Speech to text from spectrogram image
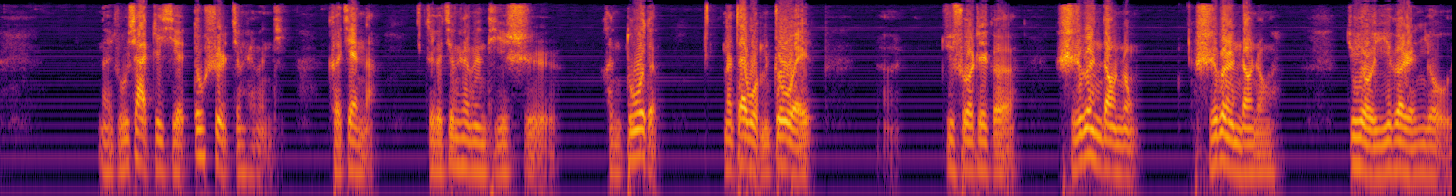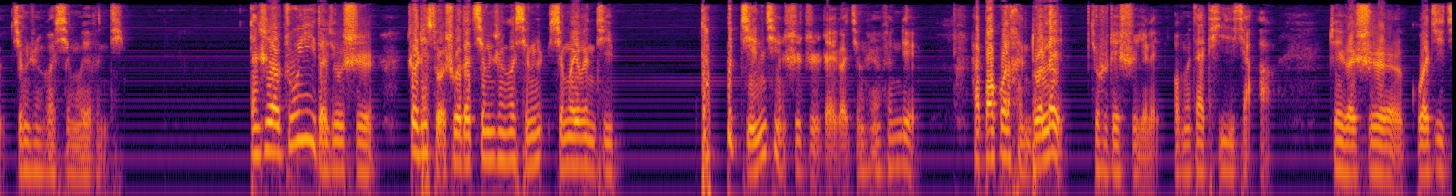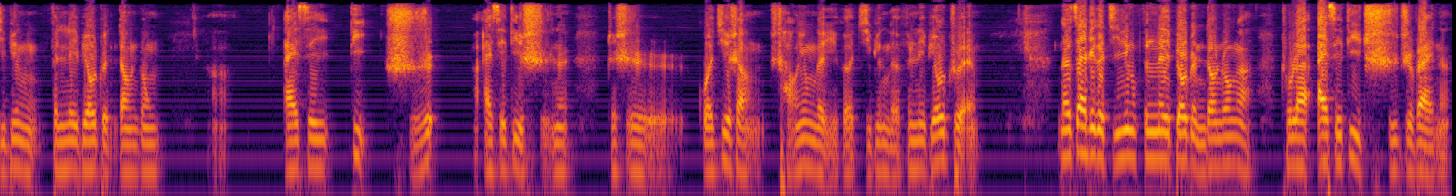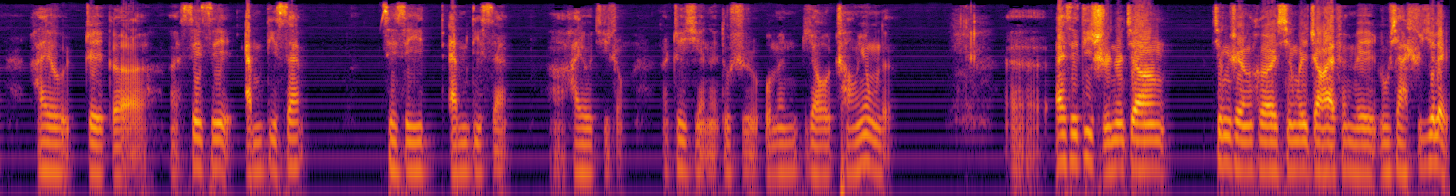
那如下这些都是精神问题，可见呢，这个精神问题是很多的。那在我们周围，呃，据说这个十个人当中，十个人当中啊，就有一个人有精神和行为问题。但是要注意的就是，这里所说的精神和行行为问题，它不仅仅是指这个精神分裂，还包括了很多类。就是这十一类，我们再提一下啊，这个是国际疾病分类标准当中啊，ICD 十，ICD 十呢，这是国际上常用的一个疾病的分类标准。那在这个疾病分类标准当中啊，除了 ICD 十之外呢，还有这个呃 CCMD 三，CCMD 三啊，还有几种，那这些呢都是我们比较常用的。呃，ICD 十呢将精神和行为障碍分为如下十一类。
